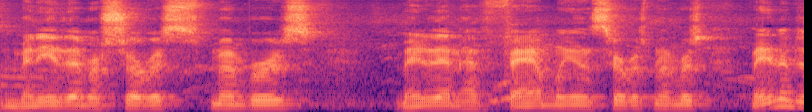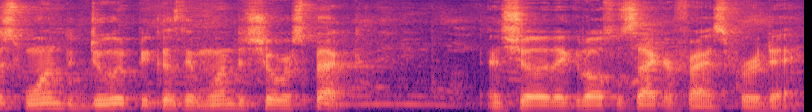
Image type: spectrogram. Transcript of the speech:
Many of them are service members. Many of them have family and service members. Many of them just wanted to do it because they wanted to show respect and show that they could also sacrifice for a day.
